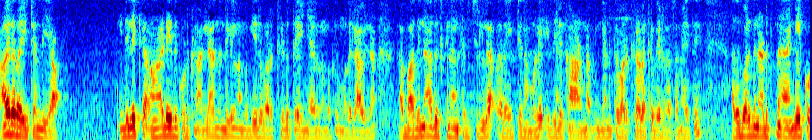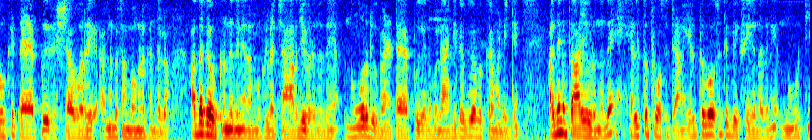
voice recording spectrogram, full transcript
ആ ഒരു റേറ്റ് എന്ത് ചെയ്യുക? ഇതിലേക്ക് ആഡ് ചെയ്ത് കൊടുക്കണം. അല്ലാന്നുണ്ടെങ്കിൽ നമുക്ക് ഈ ഒരു വർക്ക് എടുത്തു കഴിഞ്ഞാൽ നമുക്ക് മുതലാവില്ല. അപ്പോൾ അതിന് ആ റിസ്കിനനുസരിച്ചുള്ള റേറ്റ് നമ്മൾ ഇതിൽ കാണണം. ഇങ്ങനത്തെ വർക്കുകളൊക്കെ വരുന്ന സമയത്ത്. അതുപോലെ തന്നെ അടുത്ത ആംഗിൾ കോക്ക് ടാപ്പ് ഷവർ അങ്ങനത്തെ സംഭവങ്ങളൊക്കെ ഉണ്ടല്ലോ. അതൊക്കെ വെക്കുന്നതിന് നമുക്കുള്ള ചാർജ് വരുന്നത് നൂറ് രൂപയാണ്. ടാപ്പ് അതുപോലെ ആംഗിൾ കോക്ക് വെക്കാൻ വേണ്ടിയിട്ട്. അതിന് താഴെ വരുന്നത് ഹെൽത്ത് ഫോസറ്റ് ആണ്. ഹെൽത്ത് ഫോസറ്റ് ഫിക്സ് ചെയ്യുന്നതിന് നൂറ്റി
